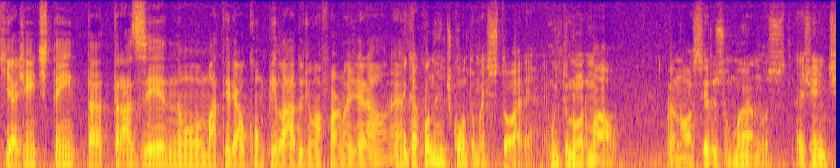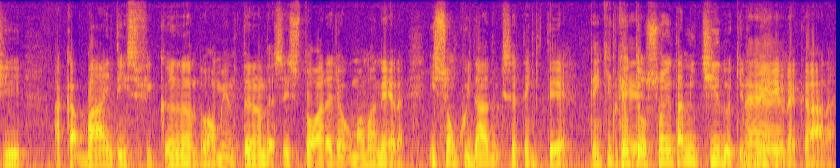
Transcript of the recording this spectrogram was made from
que a gente tenta trazer no material compilado de uma forma geral, né? Fica, quando a gente conta uma história, é muito normal para nós seres humanos a gente acabar intensificando, aumentando essa história de alguma maneira. Isso é um cuidado que você tem que ter? Tem que Porque ter. o teu sonho está metido aqui no é. meio, né, cara?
